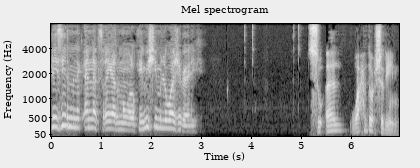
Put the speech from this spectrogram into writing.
plaisir منك أنك تغير الممر OK ماشي من الواجب عليك. سؤال واحد وعشرين.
